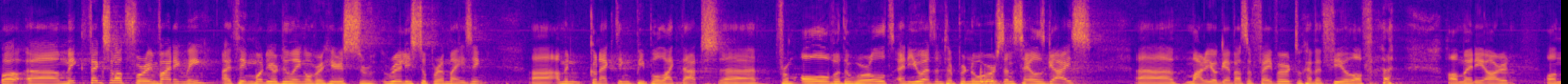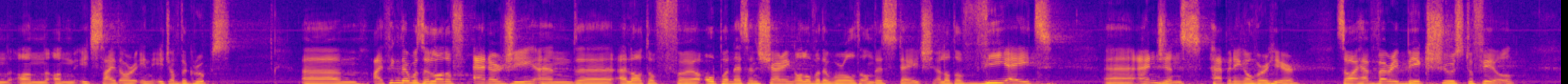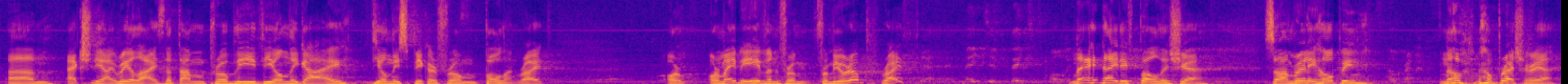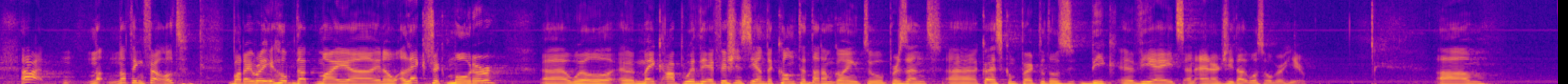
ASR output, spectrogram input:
Well, uh, Mick, thanks a lot for inviting me. I think what you're doing over here is really super amazing. Uh, I mean, connecting people like that uh, from all over the world and you as entrepreneurs and sales guys. Uh, Mario gave us a favor to have a feel of how many are on, on, on each side or in each of the groups. Um, I think there was a lot of energy and uh, a lot of uh, openness and sharing all over the world on this stage. A lot of V8 uh, engines happening over here. So I have very big shoes to fill. Um, actually, I realized that I'm probably the only guy, the only speaker from Poland, right? Or, or maybe even from, from Europe, right? Native, native Polish. Na native Polish, yeah. So I'm really hoping no, no pressure, yeah. Ah, nothing felt, but I really hope that my uh, you know, electric motor will uh, make up with the efficiency and the content that I'm going to present uh, as compared to those big uh, V8s and energy that was over here. Um,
